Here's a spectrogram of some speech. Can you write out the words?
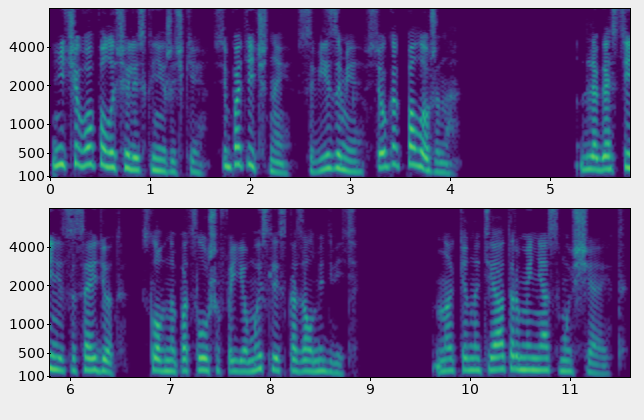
Ничего, получились книжечки. Симпатичные, с визами, все как положено. Для гостиницы сойдет, словно подслушав ее мысли, сказал медведь. Но кинотеатр меня смущает.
